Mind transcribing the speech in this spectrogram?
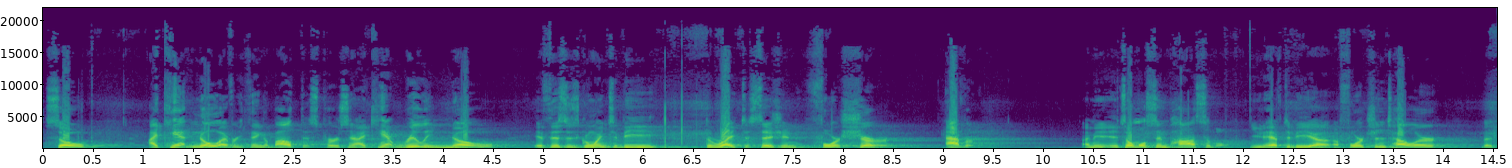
So I can't know everything about this person. I can't really know if this is going to be the right decision for sure, ever. I mean, it's almost impossible. You'd have to be a, a fortune teller, but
